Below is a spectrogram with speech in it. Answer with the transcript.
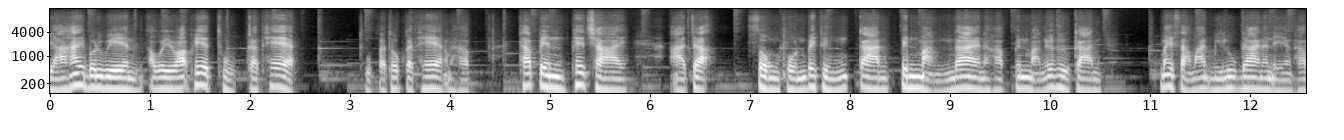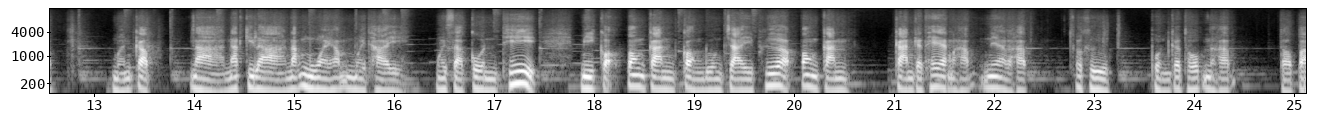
อย่าให้บริเวณอวัยวะเพศถูกกระแทก ถูกกระทบกระแทกนะครับ ถ้าเป็นเพศชายอาจจะส่งผลไปถึงการเป็นหมันได้นะครับ เป็นหมันก็คือการไม่สามารถมีลูกได้นั่นเองครับ เหมือนกับนานักกีฬานักมวยครับมวยไทย มวยสากลที่มีเกราะป้องกันกล่องดวงใจเพื่อป้องกันการกระแทกนะครับเนี่ยแหละครับ ก็คือผลกระทบนะครับ ต่อไป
